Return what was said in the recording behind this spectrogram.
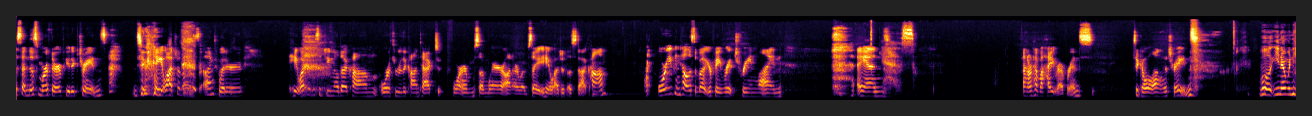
send us more therapeutic trains to hate watch with us on Twitter, hate watch with us at gmail.com, or through the contact form somewhere on our website, hatewatchwithus.com. Or you can tell us about your favorite train line. And Yes. I don't have a height reference to go along with trains. Well, you know when you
